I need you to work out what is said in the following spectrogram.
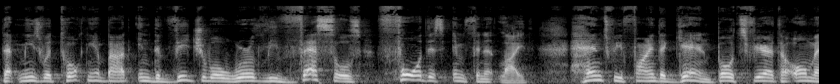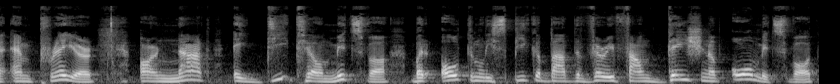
That means we're talking about individual worldly vessels for this infinite light. Hence, we find again, both Sfirat HaOmer and prayer are not a detailed mitzvah, but ultimately speak about the very foundation of all mitzvot,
